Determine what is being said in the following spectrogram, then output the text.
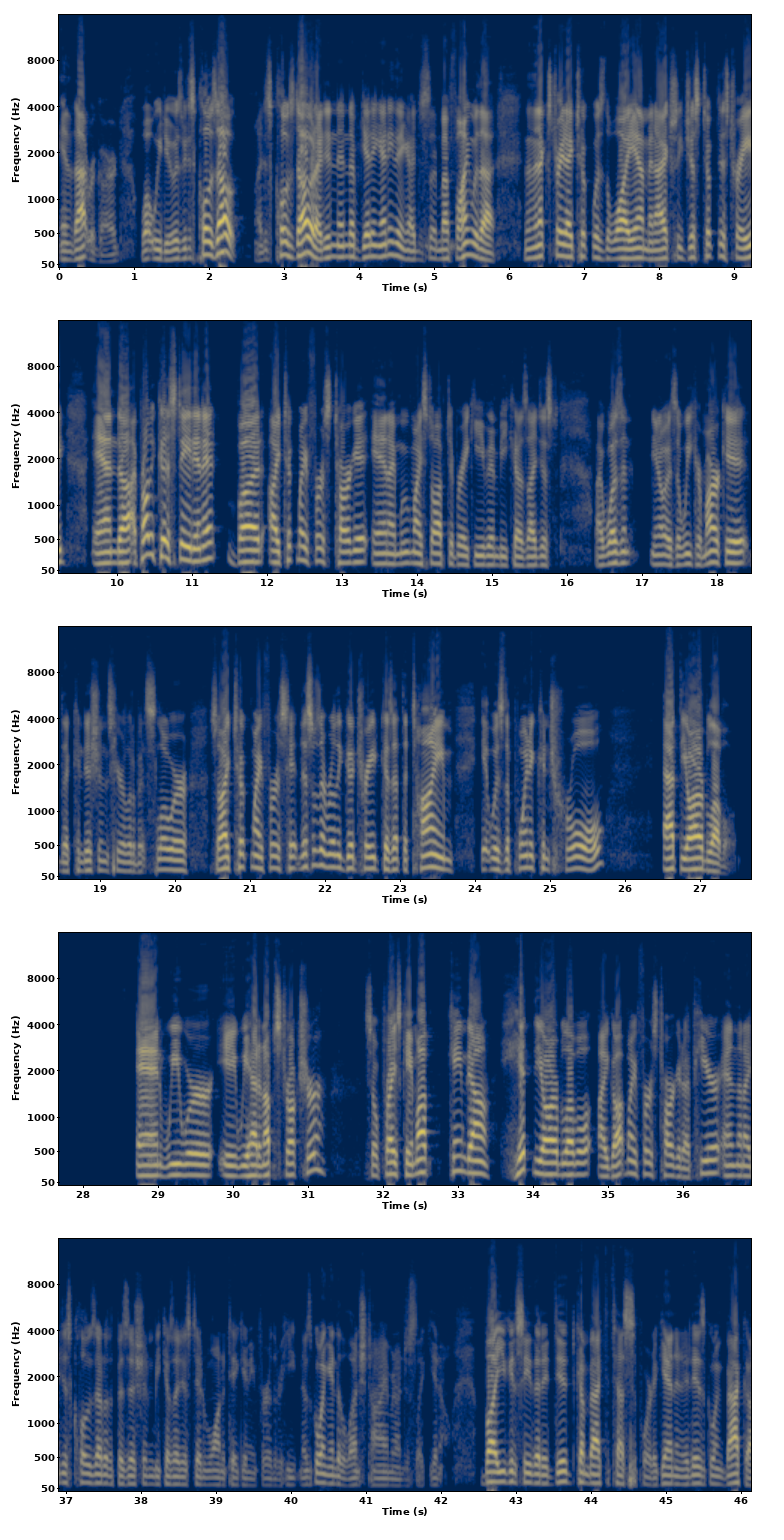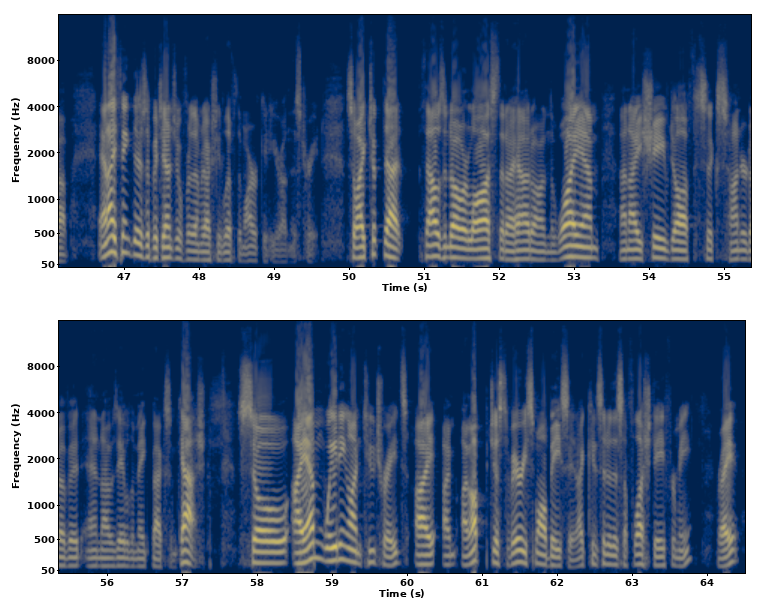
in that regard, what we do is we just close out. I just closed out. I didn't end up getting anything. I just I'm fine with that. And then the next trade I took was the YM, and I actually just took this trade, and uh, I probably could have stayed in it, but I took my first target and I moved my stop to break even because I just I wasn't you know, as a weaker market, the conditions here a little bit slower. So I took my first hit. This was a really good trade because at the time it was the point of control at the ARB level. And we were we had an up structure So price came up, came down, hit the ARB level. I got my first target up here, and then I just closed out of the position because I just didn't want to take any further heat. And I was going into the lunchtime, and I'm just like, you know. But you can see that it did come back to test support again, and it is going back up. And I think there's a potential for them to actually lift the market here on this trade. So I took that thousand dollar loss that I had on the YM, and I shaved off 600 of it, and I was able to make back some cash. So I am waiting on two trades. I I'm, I'm up just a very small base. I consider this a flush day for me, right?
